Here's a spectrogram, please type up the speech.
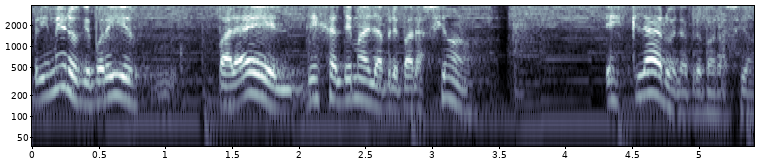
Primero que por ahí, para él, deja el tema de la preparación. Es claro la preparación.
